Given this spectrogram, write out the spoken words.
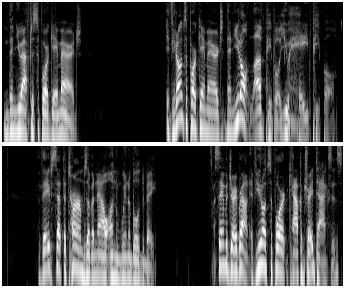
then you have to support gay marriage. If you don't support gay marriage, then you don't love people, you hate people. They've set the terms of a now unwinnable debate. Same with Jerry Brown. If you don't support cap and trade taxes,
